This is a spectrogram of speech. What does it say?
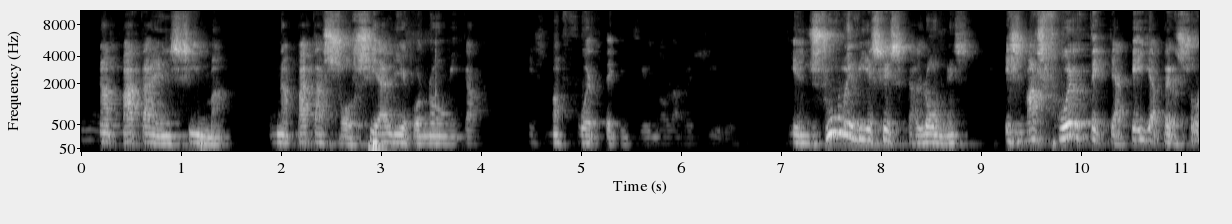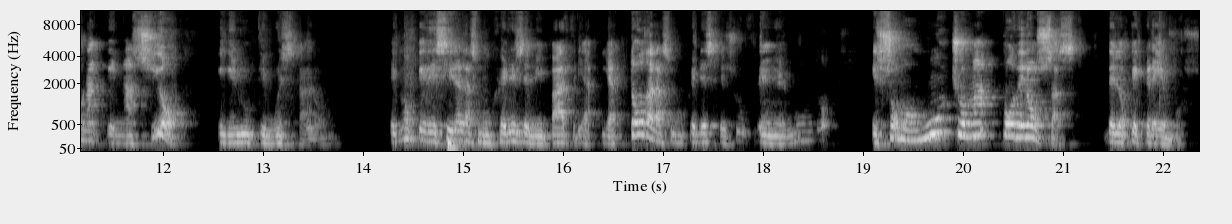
una pata encima, una pata social y económica, es más fuerte que quien no la recibe. Quien sube 10 escalones es más fuerte que aquella persona que nació en el último escalón. Tengo que decir a las mujeres de mi patria y a todas las mujeres que sufren en el mundo que somos mucho más poderosas de lo que creemos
